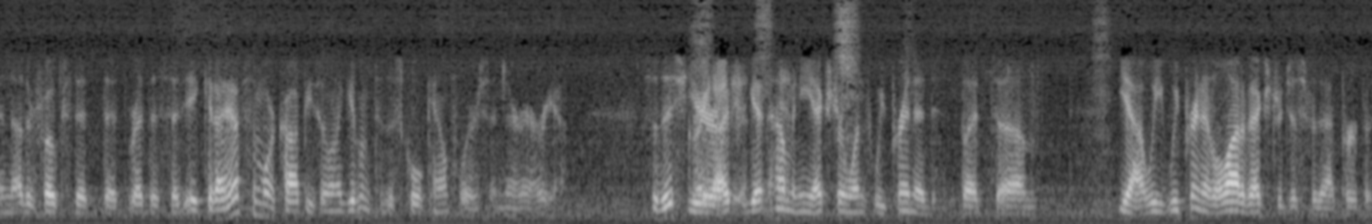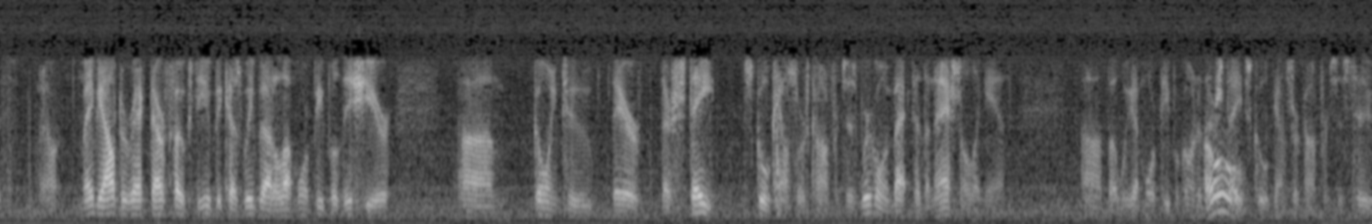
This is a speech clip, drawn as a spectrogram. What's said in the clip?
and other folks that, that read this said, hey, could I have some more copies? I want to give them to the school counselors in their area. So this year, I forget how many extra ones we printed, but um, yeah, we, we printed a lot of extra just for that purpose. Well, maybe I'll direct our folks to you because we've got a lot more people this year um, going to their their state school counselors conferences. We're going back to the national again, uh, but we got more people going to their Oh. state school counselor conferences too.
